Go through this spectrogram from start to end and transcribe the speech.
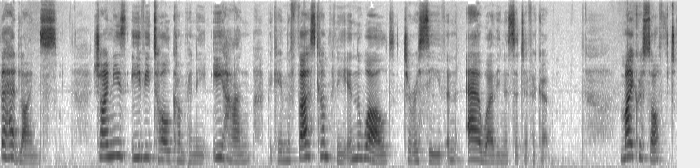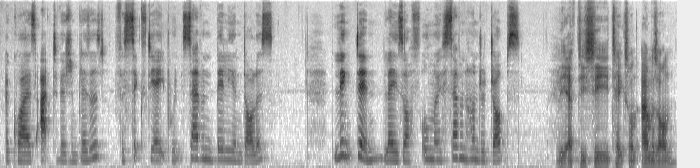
The headlines. Chinese eVTOL company EHang became the first company in the world to receive an airworthiness certificate. Microsoft acquires Activision Blizzard for $68.7 billion. LinkedIn lays off almost 700 jobs. The FTC takes on Amazon,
